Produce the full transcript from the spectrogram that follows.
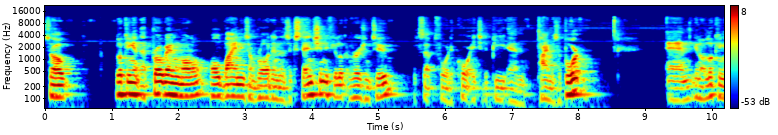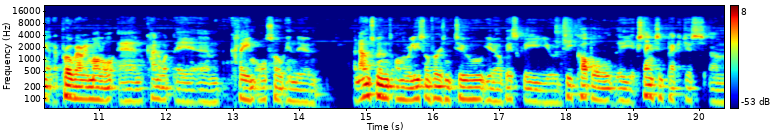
So looking at that programming model, all bindings are brought in as extension if you look at version 2, except for the core HTTP and time support and you know looking at a programming model and kind of what they um, claim also in the announcement on the release on version 2 you know basically you decouple the extension packages um,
